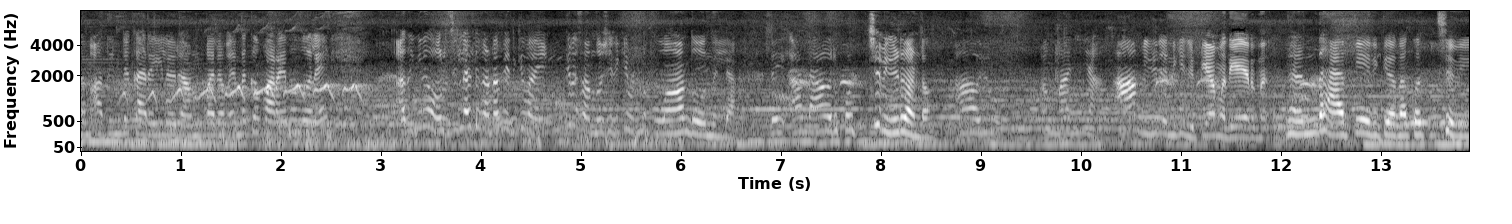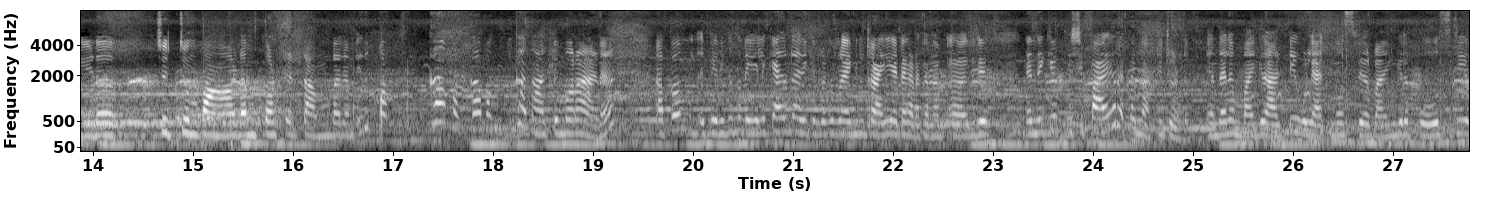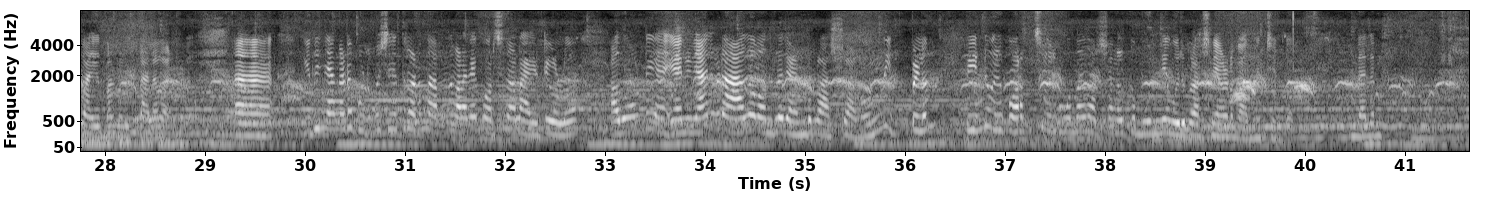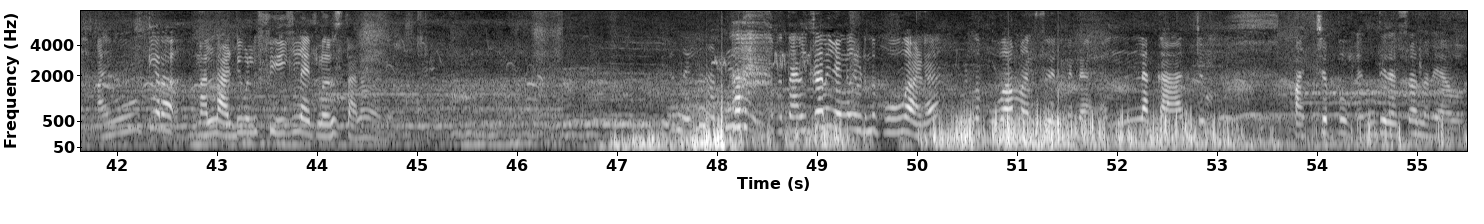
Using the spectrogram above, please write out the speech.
പാടം അതിന്റെ കരയിലൊരു അമ്പലം എന്നൊക്കെ പറയുന്ന പോലെ അതിങ്ങനെ ഒറിജിനലായിട്ട് കണ്ടപ്പോൾ എനിക്ക് ഭയങ്കര സന്തോഷം. എനിക്ക് ഇവിടുന്ന് പോകാൻ തോന്നുന്നില്ല. അല്ല ആ ആ ഒരു കൊച്ചു വീട് കണ്ടോ? ആ ഒരു മഞ്ഞ ആ വീട് എനിക്ക് കിട്ടിയാൽ മതിയായിരുന്നു. എന്ത് ഹാപ്പി ആയിരിക്കും കൊച്ചു വീട്. ചുറ്റും പാടം തൊട്ടടുത്ത അമ്പലം. ഇത് പക്ക പക്ക പക്ക നാട്ടുമ്പുറമാണ്. അപ്പം എനിക്കൊന്ന് വെയിലേക്കായതുകൊണ്ടായിരിക്കും ഇവർക്ക് ഭയങ്കര ഡ്രൈ ആയിട്ട് കിടക്കണം ഇവർ എന്തൊക്കെയോ കൃഷി പയറൊക്കെ നട്ടിട്ടുണ്ട്. എന്തായാലും ഭയങ്കര അടിപൊളി അറ്റ്മോസ്ഫിയർ ഭയങ്കര പോസിറ്റീവ് വൈബുള്ള ഒരു സ്ഥലമാണിത് ഇത്. ഞങ്ങളുടെ കുടുംബക്ഷേത്രമാണെന്ന് അറിഞ്ഞ് വളരെ കുറച്ച് നാളായിട്ടേ ഉള്ളൂ. അതുകൊണ്ട് ഞാൻ- ഞാനിവിടെ ആകെ വന്നത് രണ്ട് പ്രാവശ്യമാണ്. ഒന്ന് ഇപ്പോഴും പിന്നെ ഒരു കുറച്ച് ഒരു മൂന്നാൽ വർഷങ്ങൾക്ക് മുന്നേ ഒരു പ്രാവശ്യം ഞാൻ ഇവിടെ വന്നിട്ടുണ്ട്. എന്തായാലും ഭയങ്കര നല്ല അടിപൊളി ഫീലായിട്ടുള്ള ഒരു സ്ഥലമാണ്. തൽക്കാലം പോവാണ്. ഇവിടുന്ന് പോവാൻ മനസ്സ് വരുന്നില്ല. നല്ല കാറ്റും പച്ചപ്പും എന്ത് രസമാണെന്നറിയാമോ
